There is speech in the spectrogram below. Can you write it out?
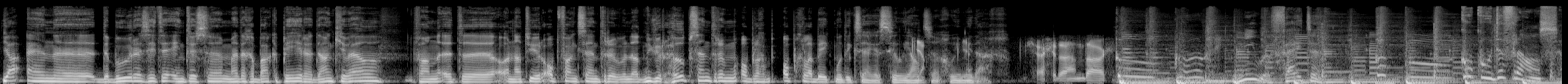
Ja, en eh, de boeren zitten intussen met de gebakken peren. Dankjewel. Van het eh, natuuropvangcentrum, het natuurhulpcentrum op, op Glabeek, moet ik zeggen. Sil Jansen, goedemiddag. Graag gedaan, dag. Nieuwe feiten. Coucou de France.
